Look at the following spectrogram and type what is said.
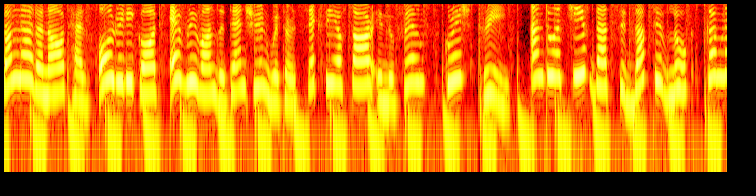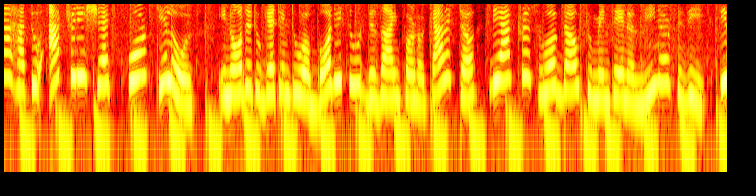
Kangana Ranaut has already caught everyone's attention with her sexy avatar in the film Krrish 3. And to achieve that seductive look, Kangana had to actually shed 4 kilos. In order to get into a bodysuit designed for her character, the actress worked out to maintain a leaner physique. The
